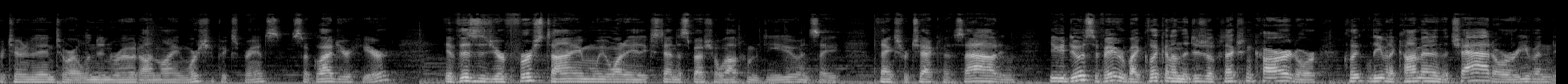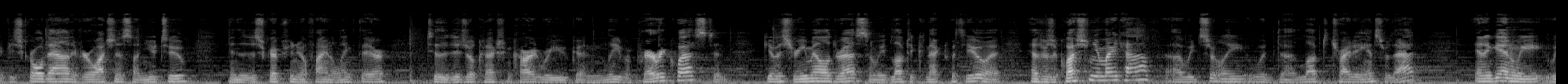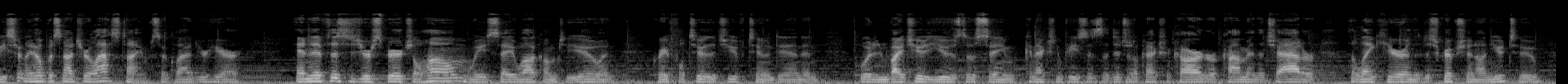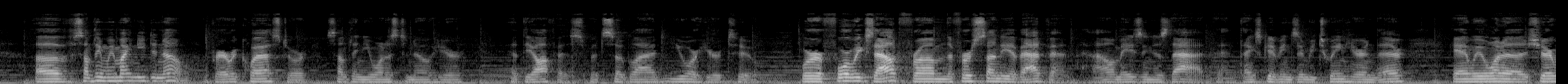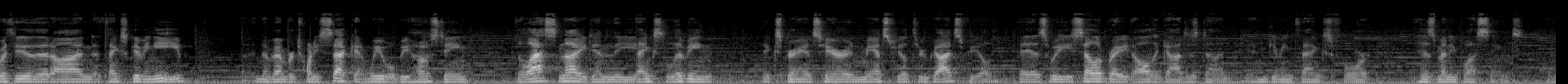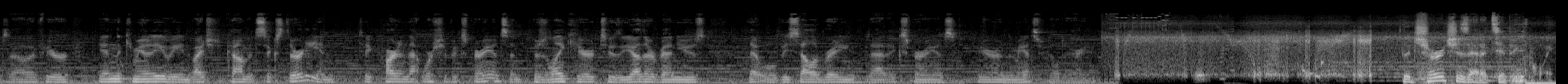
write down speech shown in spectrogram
For tuning in to our Linden Road online worship experience. So glad you're here. If this is your first time, we want to extend a special welcome to you and say thanks for checking us out. And you can do us a favor by clicking on the digital connection card or click, leaving a comment in the chat, or even if you scroll down, if you're watching this on YouTube, in the description you'll find a link there to the digital connection card where you can leave a prayer request and give us your email address, and we'd love to connect with you. Uh, if there's a question you might have, uh, we'd certainly would uh, love to try to answer that. And again, we, we certainly hope it's not your last time. So glad you're here. And if this is your spiritual home, we say welcome to you and grateful too that you've tuned in and would invite you to use those same connection pieces, the digital connection card or comment in the chat or the link here in the description on YouTube of something we might need to know, a prayer request or something you want us to know here at the office, but so glad you are here too. We're four weeks out from the first Sunday of Advent. How amazing is that? And Thanksgiving's in between here and there. And we want to share with you that on Thanksgiving Eve, November 22nd, we will be hosting the last night in the Thanksgiving experience here in Mansfield through God's Field as we celebrate all that God has done in giving thanks for his many blessings. And so if you're in the community, we invite you to come at 6:30 and take part in that worship experience and there's a link here to the other venues that will be celebrating that experience here in the Mansfield area. The church is at a tipping point.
